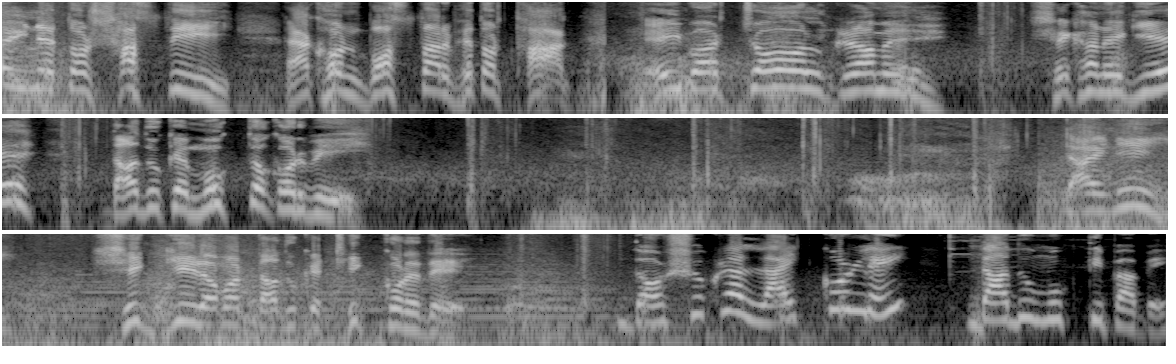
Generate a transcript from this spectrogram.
এই নে তোর শাস্তি। এখন বস্তার ভেতর থাক। এইবার চল গ্রামে। সেখানে গিয়ে দাদুকে মুক্ত করবি। ডাইনি শিগগির আমার দাদুকে ঠিক করে দে। দর্শকরা লাইক করলেই দাদু মুক্তি পাবে।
